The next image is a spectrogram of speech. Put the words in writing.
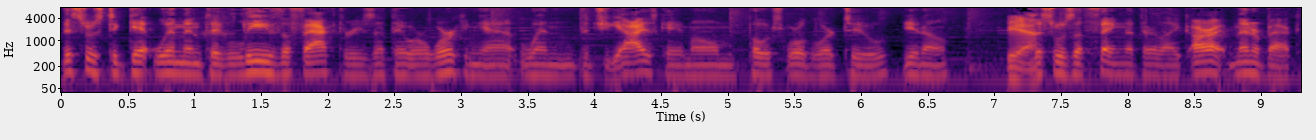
this was to get women to leave the factories that they were working at when the GIs came home post World War II, you know. Yeah. This was a thing that they're like, "All right, men are back.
